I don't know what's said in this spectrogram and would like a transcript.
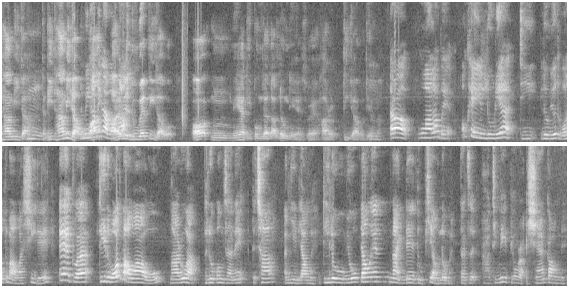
ထားမိတာอืมတတိထားမိတာတတိပေါ့ထားမိတာပေါ့ဘာကွာဖြစ်လူပဲတိတာပေါ့ အော်อืมမင်းကဒီပုံစံလာလုံနေရဆိုရယ်ဟာတော့တိတာပေါ့တည်မလားအဲ့တော့ဟိုဟာတော့ပဲ okay လူတွေကဒီလူမျိုးသဘောတဘာဝရှိတယ်အဲ့အတွက်ဒီသဘောတဘာဝကိုငါတို့ကဘယ်လိုပုံစံနဲ့တခြားအမြင်ပြောင်းမယ်ဒီလိုမျိုးပြောင်းလဲနိုင်တဲ့သူဖြစ်အောင်လုပ်မယ် that's it ဟာဒီနေ့ပြောတာအရန်ကောင်းတယ်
